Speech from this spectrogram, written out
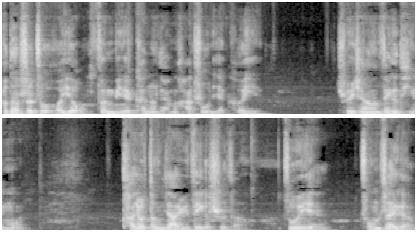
不等式左和右分别看成两个函数也可以。所以像这个题目，它就等价于这个式子。注意，从这个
